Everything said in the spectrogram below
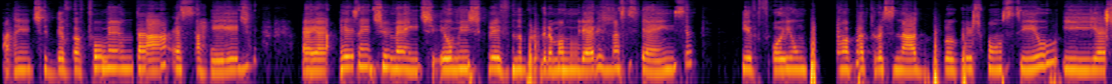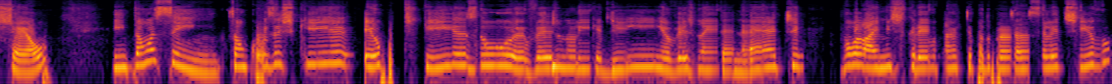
a gente deva fomentar essa rede. É, recentemente, eu me inscrevi no programa Mulheres na Ciência, que foi um programa patrocinado pelo Brisconcil e a Shell. Então, assim, são coisas que eu pesquiso, eu vejo no LinkedIn, eu vejo na internet, vou lá e me inscrevo, participo do processo seletivo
